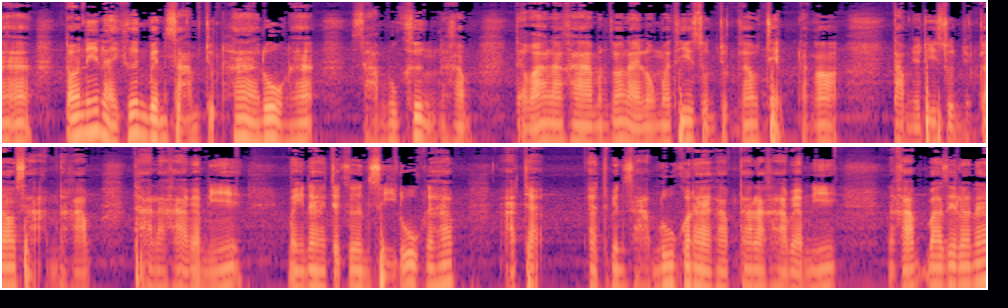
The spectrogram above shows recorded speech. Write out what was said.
นะฮะตอนนี้ไหลขึ้นเป็น 3.5 ลูกนะฮะ3ลูกครึ่งนะครับ แต่ว่าราคามันก็ไหลลงมาที่ 0.97 แล้วก็ ต่ำอยู่ที่ 0.93 นะครับ ถ้าราคาแบบนี้ไม่น่าจะเกิน 4 ลูกนะครับ อาจจะอาจจะเป็น 3 ลูกก็ได้ครับ ถ้าราคาแบบนี้นะครับบาร์เซโลนา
